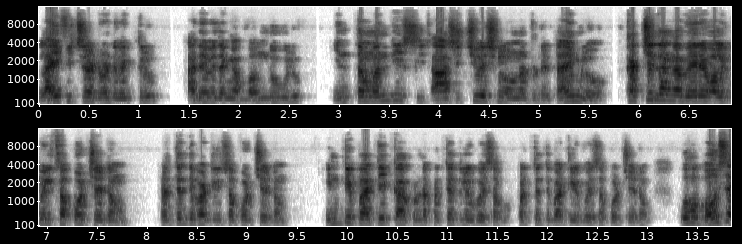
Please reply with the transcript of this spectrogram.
లైఫ్ ఇచ్చినటువంటి వ్యక్తులు అదే విధంగా బంధువులు ఇంతమంది ఆ సిచ్యువేషన్లో ఉన్నటువంటి టైంలో ఖచ్చితంగా వేరే వాళ్ళకి వెళ్ళి సపోర్ట్ చేయడం ప్రత్యర్థి పార్టీకి సపోర్ట్ చేయడం ఇంటి పార్టీకి కాకుండా ప్రత్యర్థులకు పోయి సపోర్ట్ ప్రత్యర్థి పార్టీలకు పోయి సపోర్ట్ చేయడం ఓహో బహుశా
